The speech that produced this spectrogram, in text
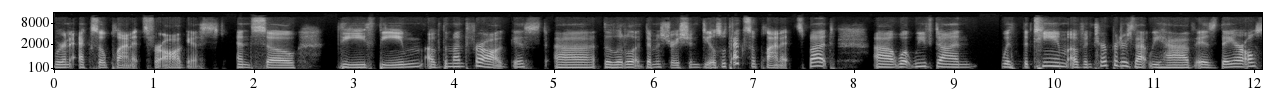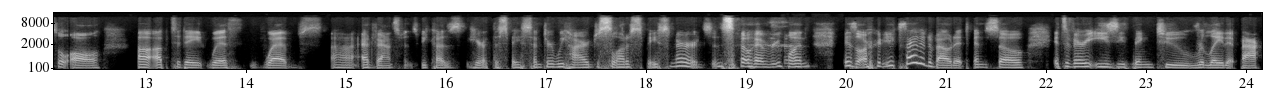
we're in exoplanets for August. And so the theme of the month for August, uh, the little demonstration deals with exoplanets. But uh, what we've done with the team of interpreters that we have is they are also all uh, up to date with Webb's uh, advancements because here at the Space Center, we hire just a lot of space nerds. And so everyone is already excited about it. And so it's a very easy thing to relate it back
